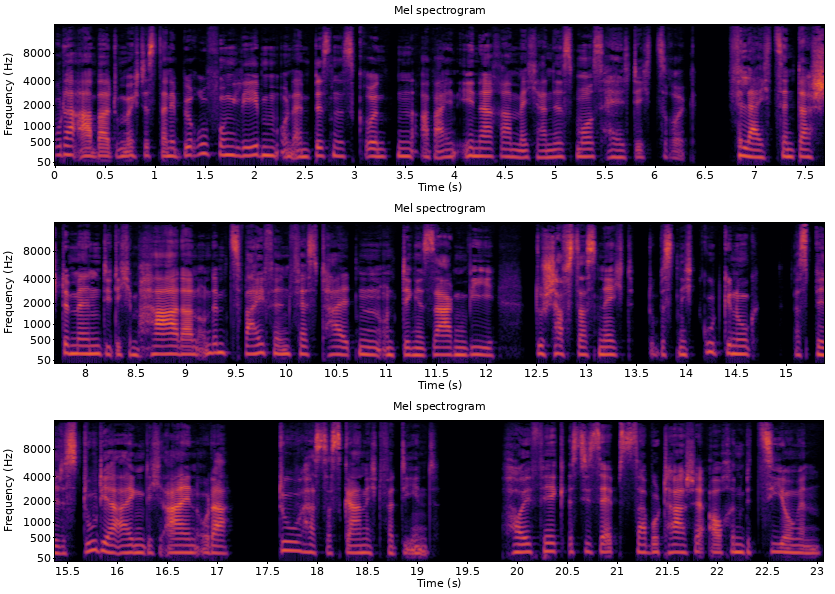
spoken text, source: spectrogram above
Oder aber du möchtest deine Berufung leben und ein Business gründen, aber ein innerer Mechanismus hält dich zurück. Vielleicht sind da Stimmen, die dich im Hadern und im Zweifeln festhalten und Dinge sagen wie, du schaffst das nicht, du bist nicht gut genug, was bildest du dir eigentlich ein oder du hast das gar nicht verdient. Häufig ist die Selbstsabotage auch in Beziehungen.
